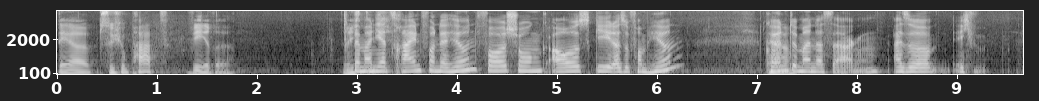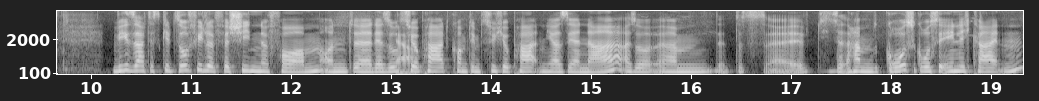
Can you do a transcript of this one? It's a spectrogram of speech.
der Psychopath wäre. Richtig? Wenn man jetzt rein von der Hirnforschung ausgeht, also vom Hirn, könnte ja. man das sagen. Also ich wie gesagt, es gibt so viele verschiedene Formen und äh, der Soziopath ja. kommt dem Psychopathen ja sehr nahe. Also ähm, das, äh, die haben große, große Ähnlichkeiten.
